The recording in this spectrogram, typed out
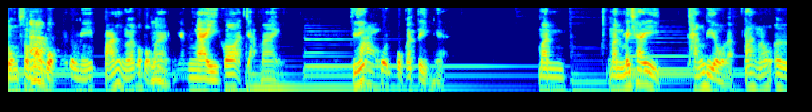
ลงสมองอ่าบกไว้ตรงนี้ปั้งแล้วก็บอกว่าอืมยังไงก็จะไม่ ทีนี้ใช่คนปกติเนี่ย มันมันไม่ใช่ครั้งเดียวแบบตั้งแล้ว เออ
